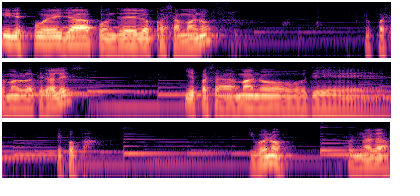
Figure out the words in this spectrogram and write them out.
Y después ya pondré los pasamanos, los pasamanos laterales y el pasamano de, de popa. Y bueno, pues nada,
